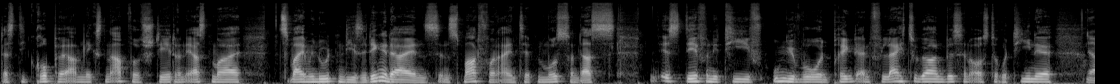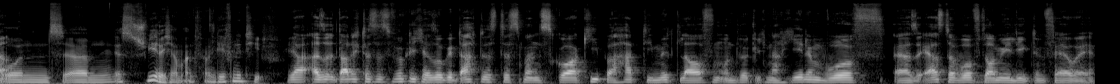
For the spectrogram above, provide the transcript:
dass die Gruppe am nächsten Abwurf steht und erstmal zwei Minuten diese Dinge da ins, ins Smartphone eintippen muss. Und das ist definitiv ungewohnt, bringt einen vielleicht sogar ein bisschen aus der Routine ja. und ähm, ist schwierig am Anfang, definitiv. Ja, also dadurch, dass es wirklich ja so gedacht ist, dass man Scorekeeper hat, die mitlaufen und wirklich nach jedem Wurf, also erster Wurf, Domi liegt im Fairway.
